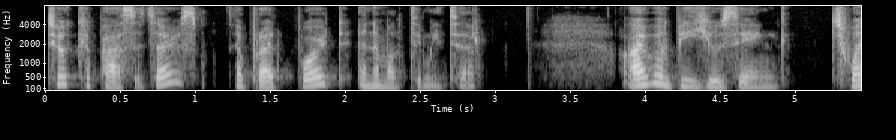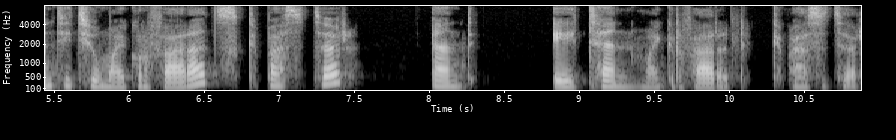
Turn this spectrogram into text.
two capacitors, a breadboard and a multimeter. I will be using 22 microfarads capacitor and a 10 microfarad capacitor.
